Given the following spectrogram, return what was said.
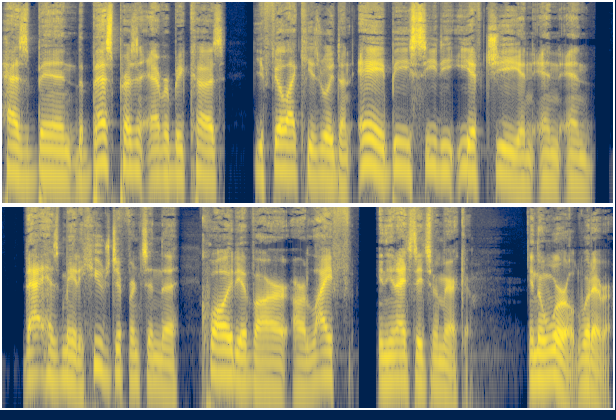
has been the best president ever because you feel like he's really done A, B, C, D, E, F, G, and and and that has made a huge difference in the quality of our, our life in the United States of America in the world, whatever.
